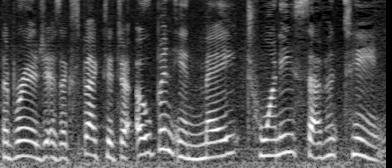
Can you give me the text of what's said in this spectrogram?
The bridge is expected to open in May 2017.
